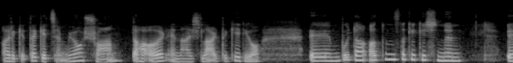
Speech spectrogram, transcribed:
harekete geçemiyor. Şu an daha ağır enerjilerde geliyor. Ee, burada aklınızdaki kişinin e,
